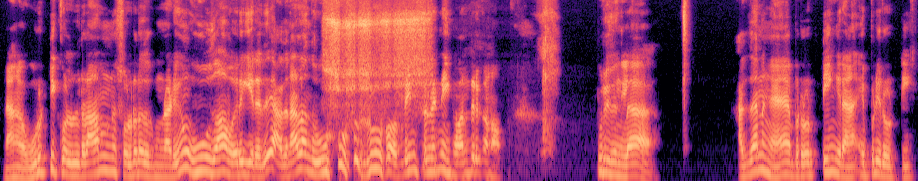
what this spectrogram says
நாங்க உருட்டி கொள்றோம்னு சொல்றதுக்கு முன்னாடியும் ஊ தான் வருகிறது. அதனால அந்த ஊ ரூ அப்படின்னு சொல்லி நீங்க வந்திருக்கணும். புரியுதுங்களா? அதுதானுங்க இப்ப ரொட்டிங்கிறேன். எப்படி ரொட்டி?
